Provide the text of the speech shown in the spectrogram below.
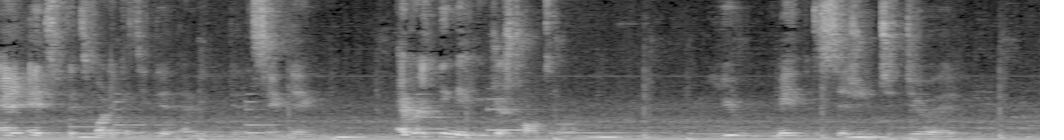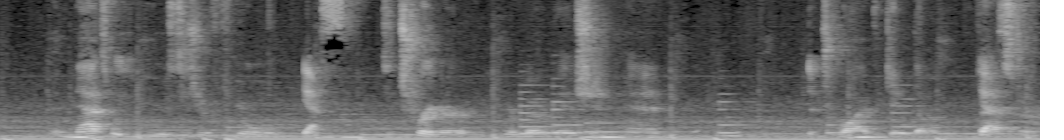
And it's it's funny because you did. I mean, you did the same thing. Everything that you just talked about, you made the decision to do it, and that's what you used as your fuel Yes. to trigger your motivation and the drive to get it done Yes. faster.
